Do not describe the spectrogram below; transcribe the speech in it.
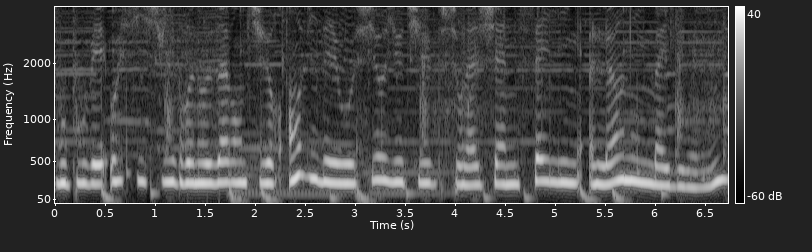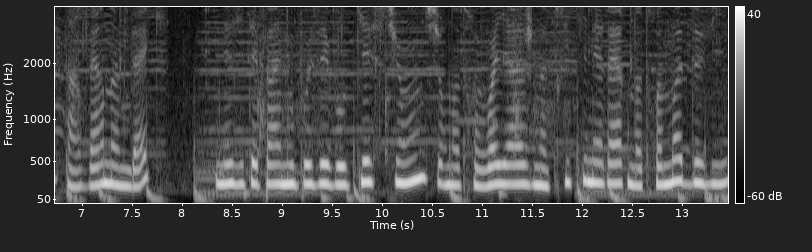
Vous pouvez aussi suivre nos aventures en vidéo sur YouTube sur la chaîne Sailing Learning by Doing par Vernon Deck. N'hésitez pas à nous poser vos questions sur notre voyage, notre itinéraire, notre mode de vie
